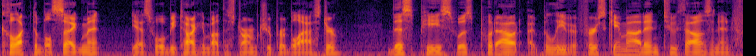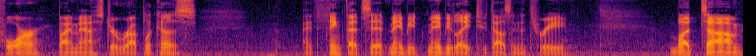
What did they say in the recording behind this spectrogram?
collectible segment, yes, we'll be talking about the Stormtrooper Blaster. This piece was put out, I believe it first came out in 2004 by Master Replicas. I think that's it, maybe maybe late 2003. But um,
